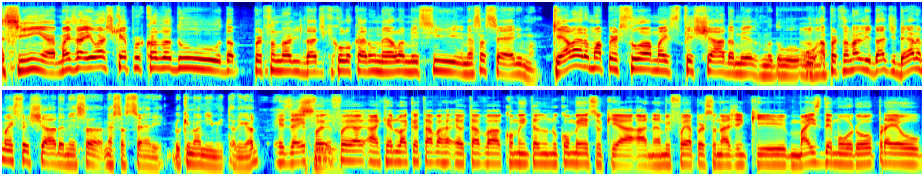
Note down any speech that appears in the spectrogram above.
Sim, é, mas aí eu acho que é por causa do, da personalidade que colocaram nela nesse, nessa série, mano. Que ela era uma pessoa mais fechada mesmo. Do, o- a personalidade dela é mais fechada nessa, nessa série do que no anime, tá ligado? Esse aí foi, foi aquele lá que eu tava, eu tava comentando no começo, que a, a Nami foi a personagem que mais demorou pra eu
